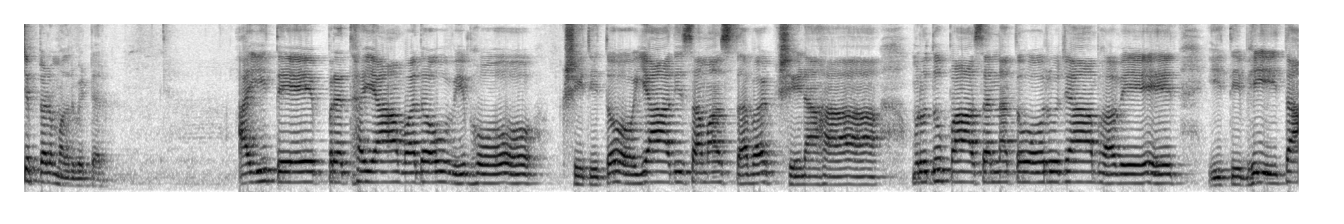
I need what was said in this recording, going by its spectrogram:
చెప్పడం మొదలుపెట్టారు. అయితే ప్రథయా వదౌ విభో క్షితితో యాది సమస్తభక్షిణ మృదుపాసనతో రుజా భవేత్ ఇది భీతా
